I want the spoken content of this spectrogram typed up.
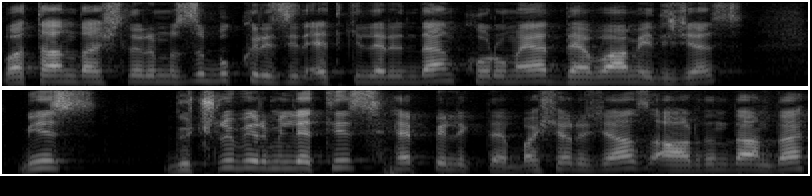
vatandaşlarımızı bu krizin etkilerinden korumaya devam edeceğiz. Biz güçlü bir milletiz, hep birlikte başaracağız. Ardından da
